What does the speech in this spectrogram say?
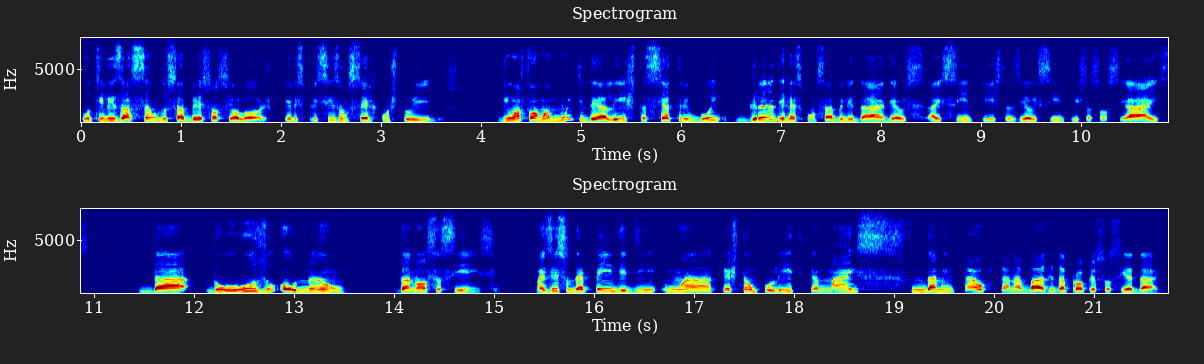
utilização do saber sociológico, que eles precisam ser construídos. De uma forma muito idealista, se atribui grande responsabilidade aos, aos cientistas e aos cientistas sociais da, do uso ou não da nossa ciência. Mas isso depende de uma questão política mais fundamental que está na base da própria sociedade.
